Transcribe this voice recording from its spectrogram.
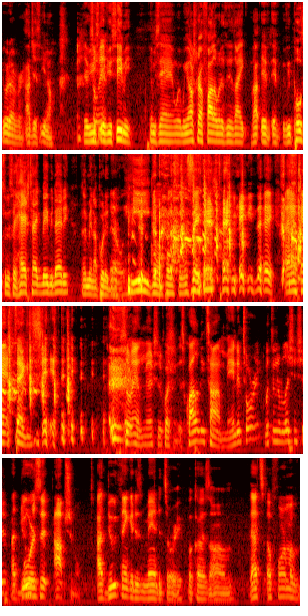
whatever. I just you know if you So if it- you see me, you know what I'm saying when we all start following us, it's like uh, if if, if we post it and say hashtag baby daddy, that mean I put it there. No, he gonna post it and say hashtag baby daddy. I ain't hashtagging shit. so then let me ask you a question: Is quality time mandatory within the relationship, I do. or is it optional? I do think it is mandatory because um that's a form of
